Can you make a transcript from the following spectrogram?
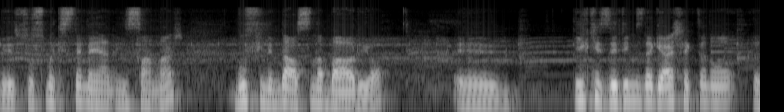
ve susmak istemeyen insanlar bu filmde aslında bağırıyor. Ee, ilk izlediğimizde gerçekten o e,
